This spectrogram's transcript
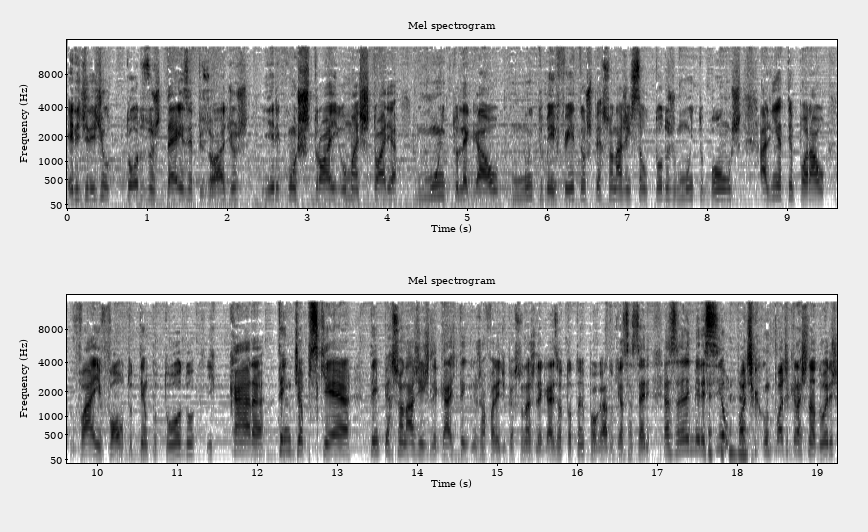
Ele dirigiu todos os 10 episódios e ele constrói uma história muito legal, muito bem feita. Os personagens são todos muito bons. A linha temporal vai e volta o tempo todo e cara, tem jumpscare, tem personagens legais, tem, eu já falei de personagens legais, eu tô tão empolgado que essa série, essa série merecia um, pod, um podcastinadores,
